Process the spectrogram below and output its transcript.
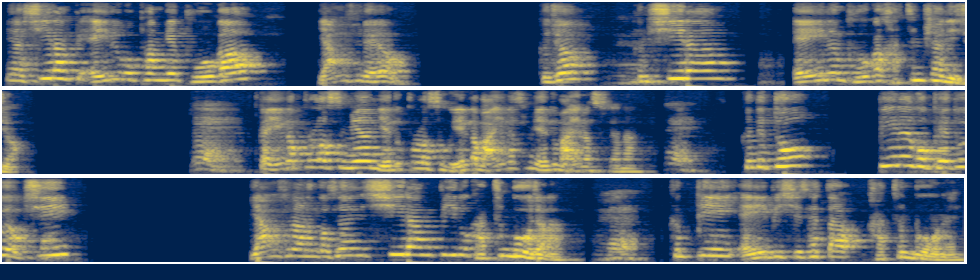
그냥 C랑 A를 곱한 게 부호가 양수래요. 그죠? 그럼 C랑 A는 부호가 같은 편이죠. 네. 그러니까 얘가 플러스면 얘도 플러스고 얘가 마이너스면 얘도 마이너스잖아. 네. 근데 또 B를 곱해도 역시 양수라는 것은 C랑 B도 같은 부호잖아. 네. 그럼 B, A, B, C 셋 다 같은 부호네.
